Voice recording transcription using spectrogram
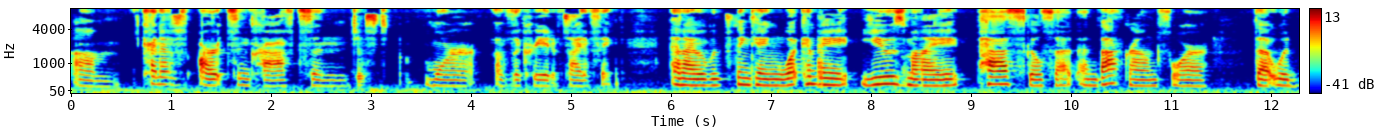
um, kind of arts and crafts and just more of the creative side of things. And I was thinking, what can I use my past skill set and background for that would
